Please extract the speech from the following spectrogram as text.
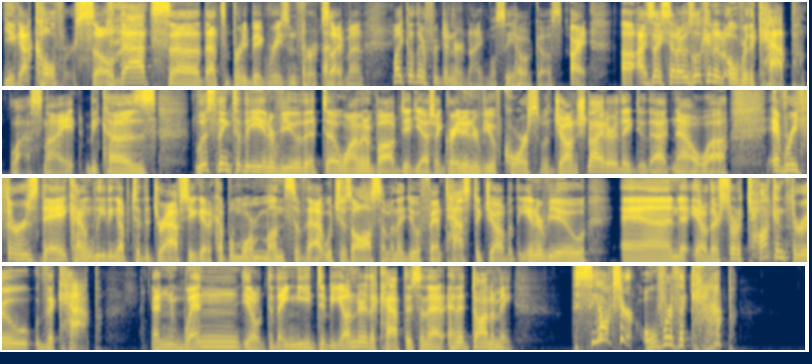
You got Culver's, so that's uh, that's a pretty big reason for excitement. Might go there for dinner tonight. We'll see how it goes. All right, uh, as I said, I was looking at Over the Cap last night because listening to the interview that uh, Wyman and Bob did yesterday, great interview, of course, with John Schneider. They do that now uh, every Thursday, kind of leading up to the draft. So you get a couple more months of that, which is awesome. And they do a fantastic job with the interview. And you know, they're sort of talking through the cap and when you know do they need to be under the cap, this and that. And it dawned on me, the Seahawks are over the cap.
